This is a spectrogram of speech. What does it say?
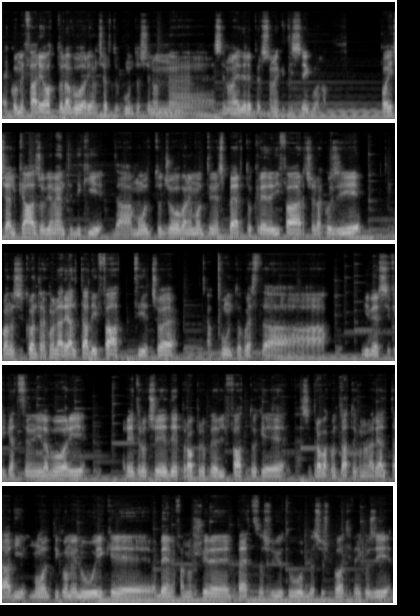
è come fare otto lavori a un certo punto se non, se non hai delle persone che ti seguono. Poi c'è il caso ovviamente di chi da molto giovane, molto inesperto crede di farcela così, quando si scontra con la realtà dei fatti, cioè appunto questa diversificazione di lavori retrocede proprio per il fatto che si trova a contatto con una realtà di molti come lui che va bene fanno uscire il pezzo su YouTube, su Spotify così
